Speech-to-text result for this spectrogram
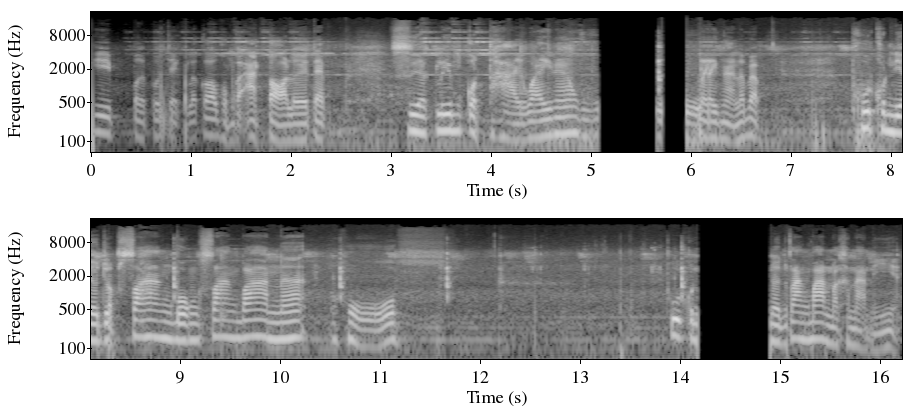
พี่เปิดโปรเจกต์แล้วก็ผมก็อัดต่อเลย แต่เสือกลืมกดถ่ายไว้นะโอ้โหอะไรเงานแล้วแบบ พูดคนเดียวจบสร้างบงสร้างบ้านนะโอ้โห พูดคนเดียวสร้างบ้านมาขนาดนี้อะ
